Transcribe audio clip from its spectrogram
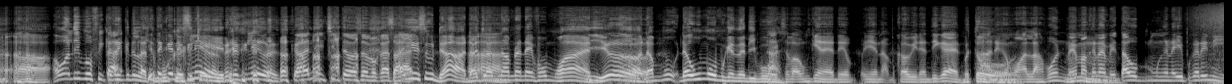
ah, Awak ni berfikiran kena lah Kita terbuka kena clear, sikit kena clear. Sekarang ni cerita pasal berkhatan. Saya sudah Dah jam Ah. 6 dah naik form 1 Ya. ah, dah, dah umur mungkin tadi pun Tak, sebab mungkin ada yang nak berkahwin nanti kan Betul. Ah, Dengan mu'alah pun Memang Mm-mm. kena ambil tahu mengenai perkara ni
